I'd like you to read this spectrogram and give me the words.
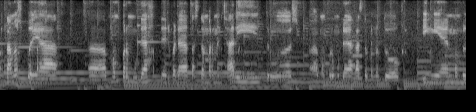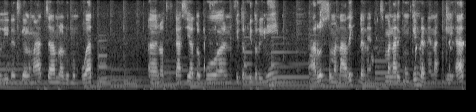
pertama supaya uh, mempermudah daripada customer mencari terus uh, mempermudah customer untuk ingin membeli dan segala macam lalu membuat uh, notifikasi ataupun fitur-fitur ini harus semenarik dan semenarik mungkin dan enak dilihat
